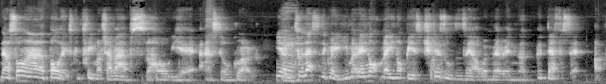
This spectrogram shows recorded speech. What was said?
Now, someone anabolics can pretty much have abs the whole year and still grow. You know, Yeah. to a lesser degree, you may not may not be as chiseled as they are when they're in a, deficit, but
